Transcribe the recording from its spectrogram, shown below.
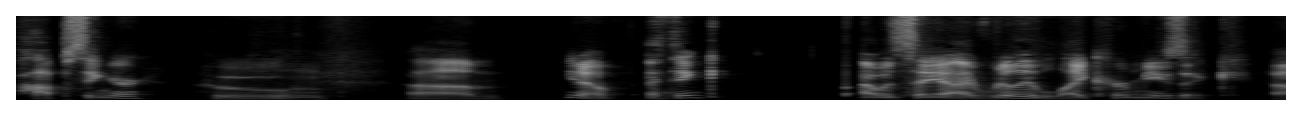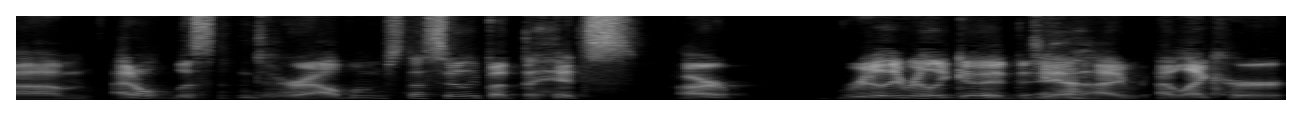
pop singer who Mhm. um, you know, I think I would say I really like her music. Um, I don't listen to her albums necessarily, but the hits are really, really good. Yeah. And I, I like her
